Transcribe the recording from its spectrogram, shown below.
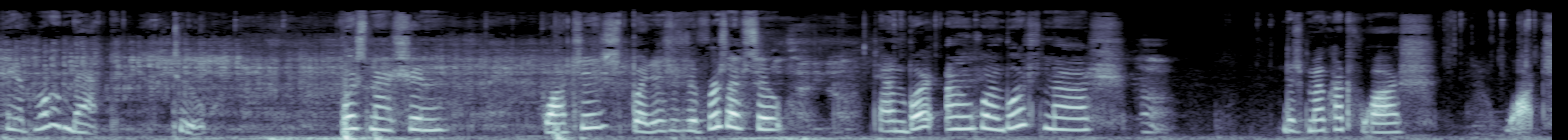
Hey, welcome back to Bored Smashing Watches, but this is the first episode. I'm, um, bored, I'm going to Smash this Minecraft Watch. Watch.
